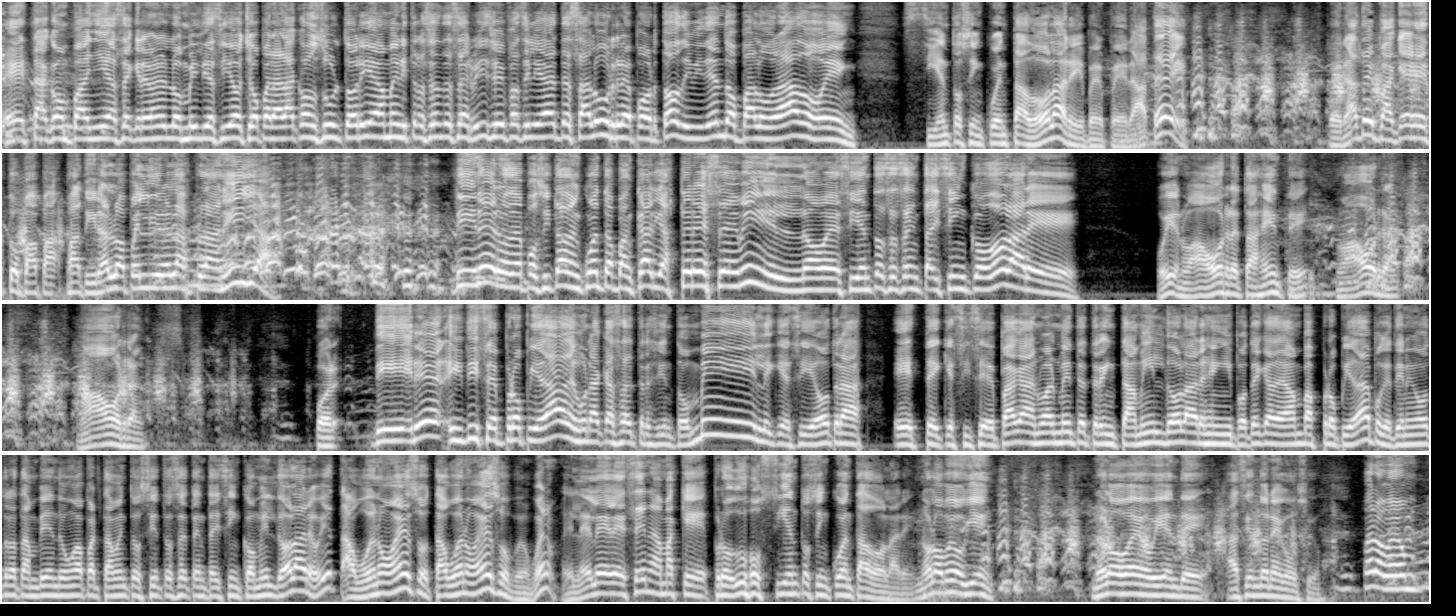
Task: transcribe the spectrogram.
Esta compañía se creó en el 2018 para la consultoría, administración de servicios y facilidades de salud. Reportó dividendos valorados en 150 dólares. Pero espérate. Espérate, ¿para qué es esto? ¿Para tirarlo a perder en las planillas? Dinero depositado en cuentas bancarias, 13.965 dólares. Oye, no ahorra esta gente, ¿eh? no ahorran. No ahorran. Por, y dice propiedades, una casa de 300 mil y que si otra este, que si se paga anualmente 30 mil dólares en hipoteca de ambas propiedades, porque tienen otra también de un apartamento de 175 mil dólares. Oye, está bueno eso, está bueno eso. Pero bueno, el LLC nada más que produjo 150 dólares. No lo veo bien. No lo veo bien de haciendo negocio. Bueno, veo un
